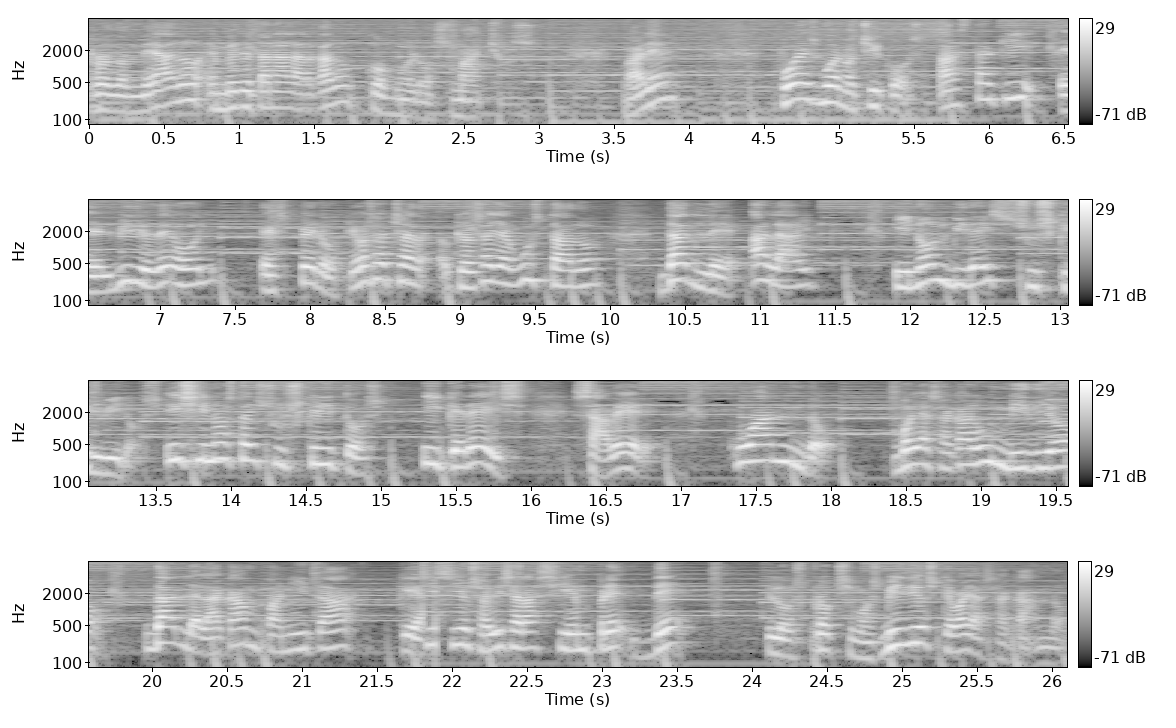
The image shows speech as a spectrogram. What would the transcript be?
redondeado en vez de tan alargado como los machos. ¿Vale? Pues bueno chicos, hasta aquí el vídeo de hoy. Espero que os, que os haya gustado. Dadle a like y no olvidéis suscribiros. Y si no estáis suscritos y queréis saber cuándo voy a sacar un vídeo, dadle a la campanita que así os avisará siempre de los próximos vídeos que vaya sacando.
